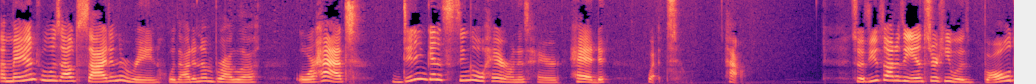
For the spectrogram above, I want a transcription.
a man who was outside in the rain without an umbrella or hat didn't get a single hair on his hair head wet. How? So if you thought of the answer he was bald,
